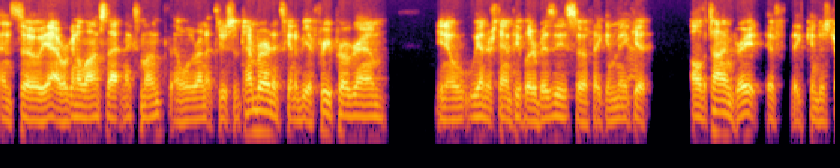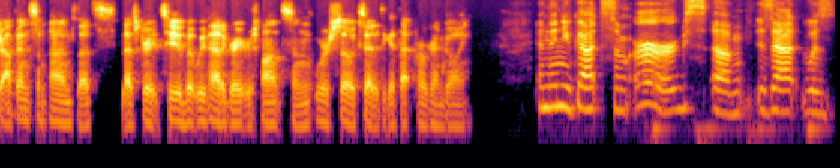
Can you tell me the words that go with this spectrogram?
and so, yeah, we're going to launch that next month and we'll run it through September and it's going to be a free program. You know, we understand people are busy. So if they can make yeah. it all the time, great. If they can just drop in sometimes, that's, that's great too. But we've had a great response and we're so excited to get that program going. And then you got some ergs. Um, is that was,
